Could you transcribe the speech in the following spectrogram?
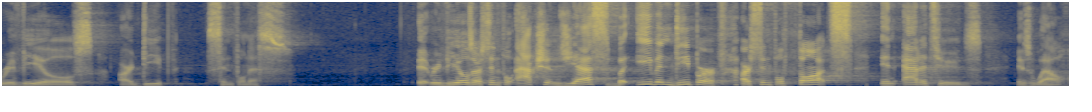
reveals our deep sinfulness. It reveals our sinful actions, yes, but even deeper, our sinful thoughts and attitudes as well.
